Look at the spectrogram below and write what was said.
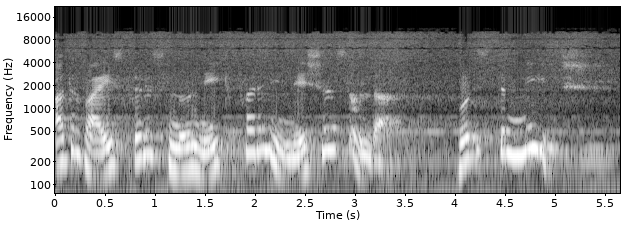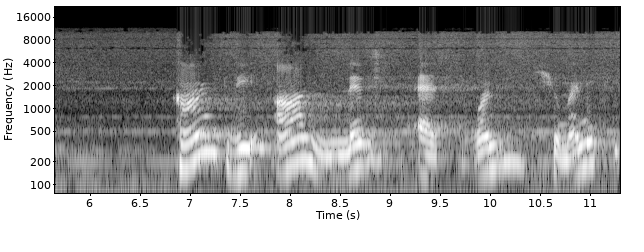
Otherwise, there is no need for any nations on the earth. What is the need? Can't we all live as one humanity?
